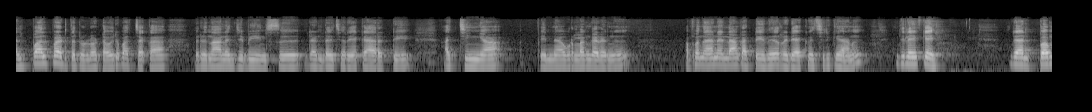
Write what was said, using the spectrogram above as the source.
അല്പം അല്പം എടുത്തിട്ടുള്ളൂ കേട്ടോ. ഒരു പച്ചക്ക ഒരു നാലഞ്ച് ബീൻസ് രണ്ട് ചെറിയ ക്യാരറ്റ് അച്ചിങ്ങ പിന്നെ ഉരുളൻകിഴങ്ങ് അപ്പോൾ ഞാൻ എല്ലാം കട്ട് ചെയ്ത് റെഡിയാക്കി വെച്ചിരിക്കുകയാണ്. ഇതിലേക്ക് ഒരല്പം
